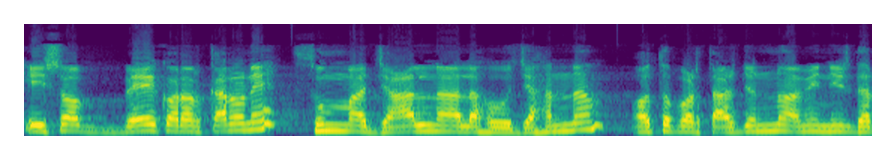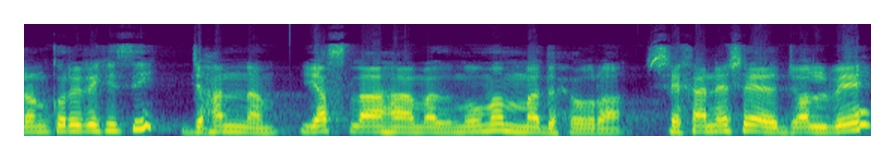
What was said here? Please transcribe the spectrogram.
এইসব ব্যয় করার কারণে সুম্মা জালনা আলাহু জাহান্নাম, অতপর তার জন্য আমি নির্ধারণ করে রেখেছি, জাহান্নাম, ইয়াসলাহা সেখানে সে জ্বলবে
